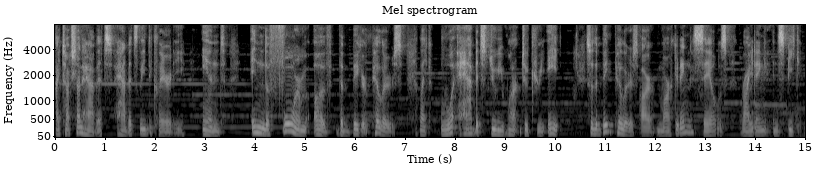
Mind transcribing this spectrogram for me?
I touched on habits. Habits lead to clarity. And in the form of the bigger pillars, like what habits do we want to create? So the big pillars are marketing, sales, writing, and speaking,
